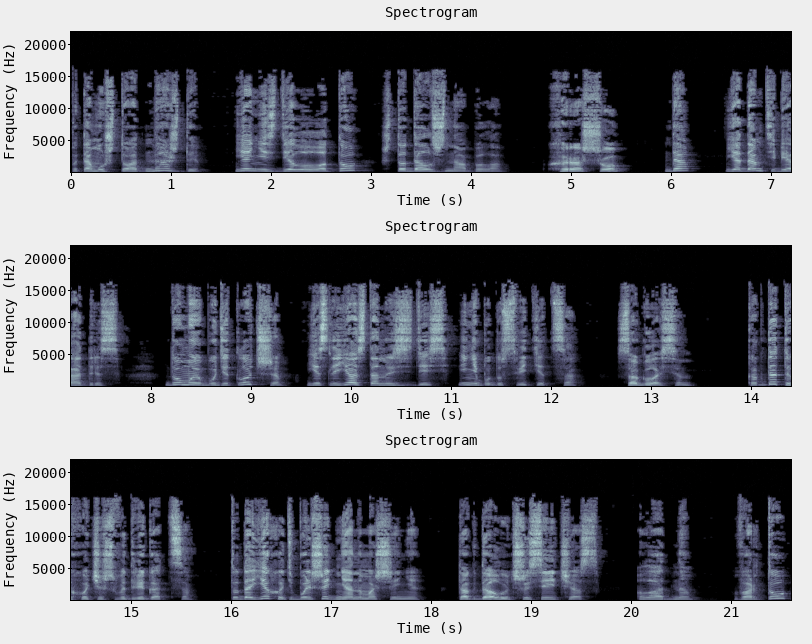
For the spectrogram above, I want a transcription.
потому что однажды я не сделала то, что должна была. «Хорошо». «Да, я дам тебе адрес. Думаю, будет лучше, если я останусь здесь и не буду светиться». «Согласен». «Когда ты хочешь выдвигаться? Туда ехать больше дня на машине». «Тогда лучше сейчас». «Ладно, во рту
